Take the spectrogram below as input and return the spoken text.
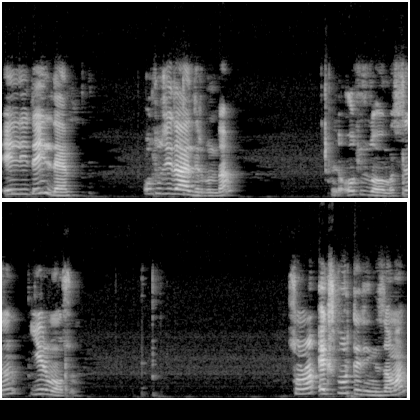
50 değil de 30 idealdir bunda. 30 da olmasın. 20 olsun. Sonra export dediğiniz zaman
